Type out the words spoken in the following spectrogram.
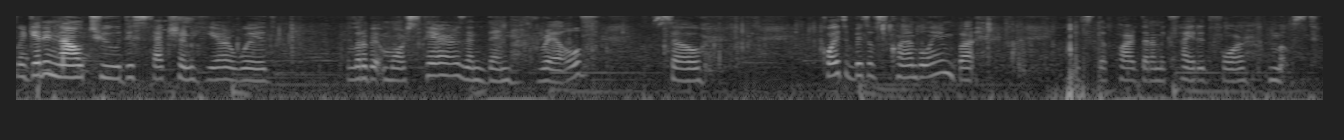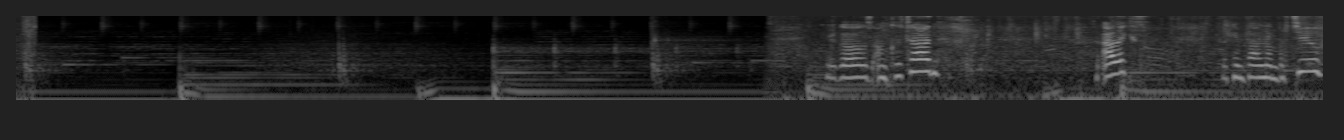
We're getting now to this section here with a little bit more stairs and then rails. So quite a bit of scrambling but it's the part that I'm excited for most. Here goes Uncle Todd, Alex, looking pal number two,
